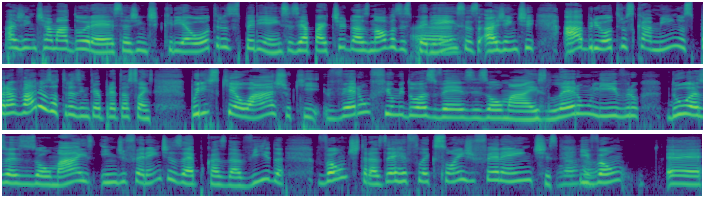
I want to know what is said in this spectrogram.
A gente amadurece, a gente cria outras experiências e a partir das novas experiências, a gente abre outros caminhos para várias outras interpretações. Por isso que eu acho que ver um filme duas vezes ou mais, ler um livro duas vezes ou mais, em diferentes épocas da vida, vão te trazer reflexões diferentes e Aham. vão é,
